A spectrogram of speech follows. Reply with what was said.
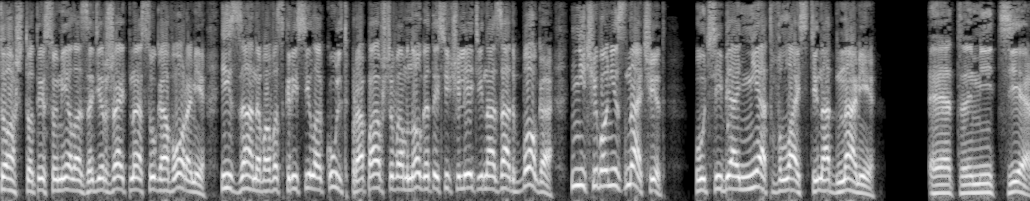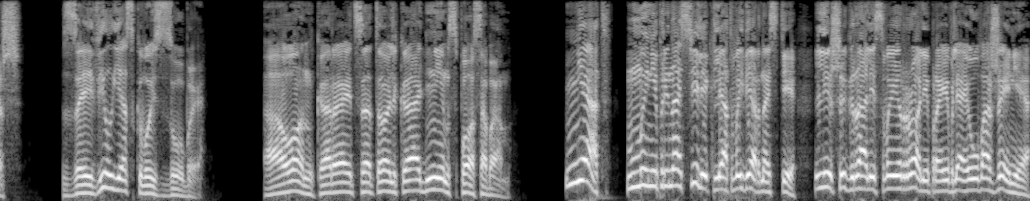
то, что ты сумела задержать нас уговорами и заново воскресила культ пропавшего много тысячелетий назад бога, ничего не значит. У тебя нет власти над нами. Это мятеж, заявил я сквозь зубы. А он карается только одним способом. Нет, мы не приносили клятвы верности, лишь играли свои роли, проявляя уважение.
